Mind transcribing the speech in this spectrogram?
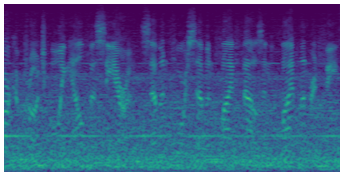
Dark approach, Boeing Alpha Sierra, 747-5500 feet.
